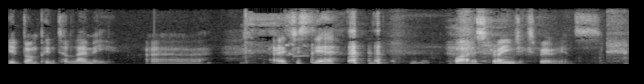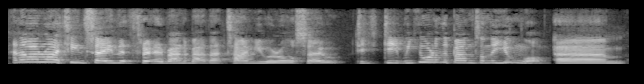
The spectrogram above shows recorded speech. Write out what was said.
you'd bump into Lemmy. Uh, it's just, yeah, quite a strange experience. And am I right in saying that th- around about that time you were also did, did were you one of the bands on the Young One? Um,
